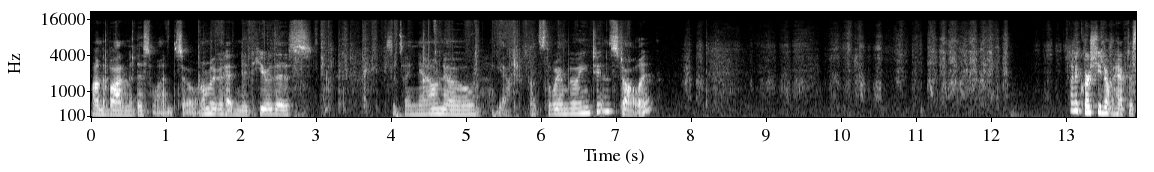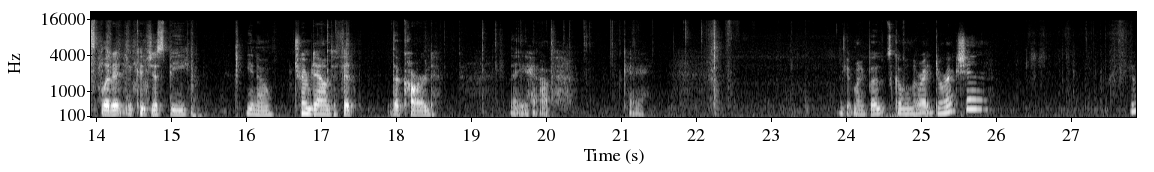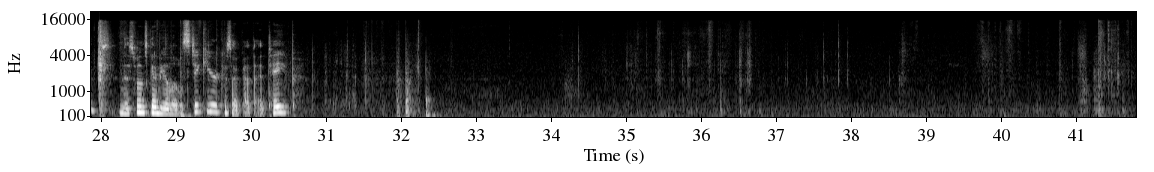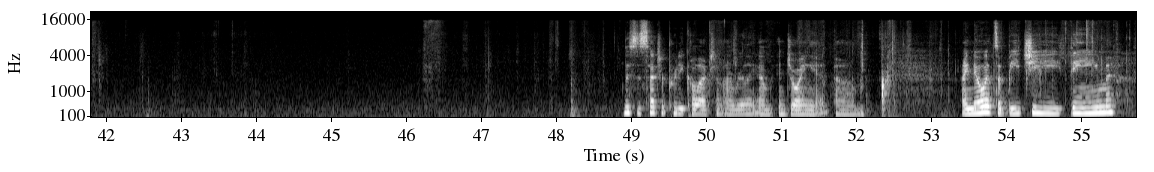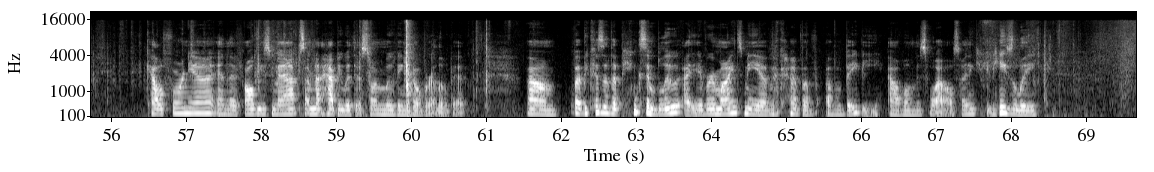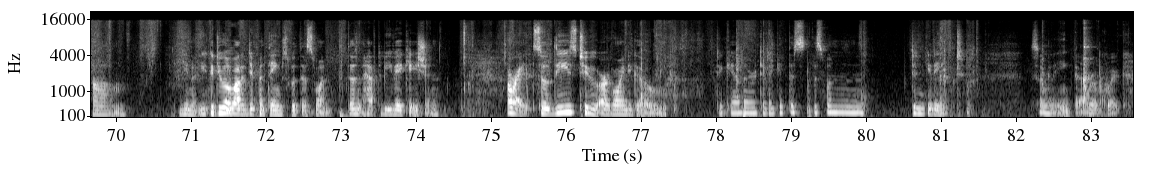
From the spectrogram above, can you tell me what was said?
on the bottom of this one. So I'm going to go ahead and adhere this since I now know, yeah, that's the way I'm going to install it. And of course you don't have to split it. It could just be, you know, trimmed down to fit the card that you have. Okay. Get my boats going the right direction. Oops, and this one's gonna be a little stickier because I've got that tape. This is such a pretty collection. I really am enjoying it. Um, I know it's a beachy theme, California, and the, all these maps. I'm not happy with it, so I'm moving it over a little bit. Um, but because of the pinks and blue, I, it reminds me of kind of a, of a baby album as well. So I think you could easily, um, you know, you could do a lot of different themes with this one. It doesn't have to be vacation. All right, so these two are going to go together. Did I get this? This one didn't get inked. So I'm going to ink that real quick.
